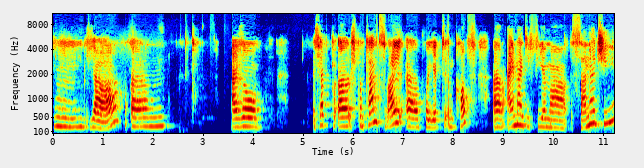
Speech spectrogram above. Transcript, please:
Hm, ja, ähm, also ich habe äh, spontan zwei äh, Projekte im Kopf. Äh, einmal die Firma Synergy.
